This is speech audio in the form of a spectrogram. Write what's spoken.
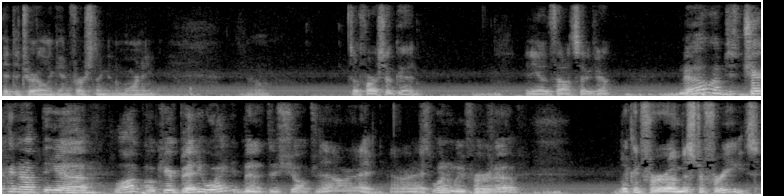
hit the trail again first thing in the morning. So, so far so good. Any other thoughts there, Joe? No, I'm just checking out the uh, logbook here. Betty White had been at this shelter. All right, all right. That's one we've heard of. Looking for uh, Mr. Freeze.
